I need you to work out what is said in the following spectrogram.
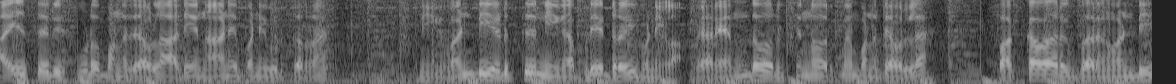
ஆயில் சர்வீஸ் கூட பண்ண தேவையில்ல. அதே நானே பண்ணி கொடுத்துட்றேன். நீங்கள் வண்டி எடுத்து நீங்கள் அப்படியே ட்ரைவ் பண்ணிக்கலாம். வேறு எந்த ஒரு சின்ன ஒர்க்குமே பண்ண தேவையில்ல. பக்காவாக இருக்குது பாருங்கள் வண்டி.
